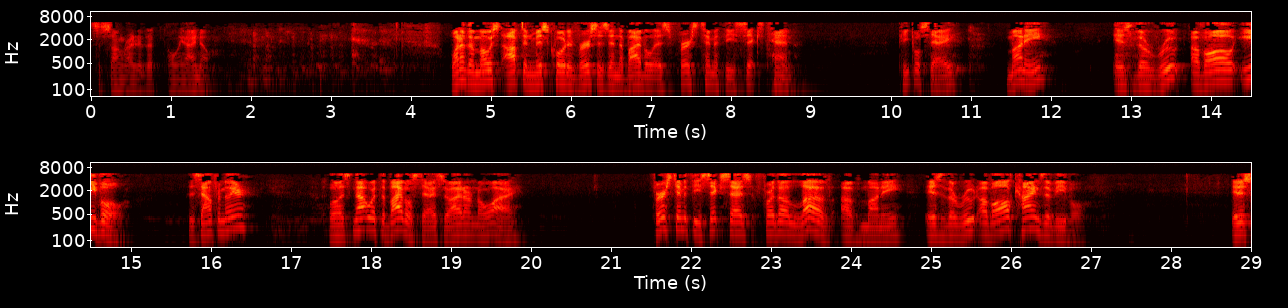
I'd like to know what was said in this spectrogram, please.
It's a songwriter that only I know. One of the most often misquoted verses in the Bible is 1 Timothy 6:10. People say, "Money is the root of all evil." Does it sound familiar? Well, it's not what the Bible says, so I don't know why. 1 Timothy 6 says, For the love of money is the root of all kinds of evil. It is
